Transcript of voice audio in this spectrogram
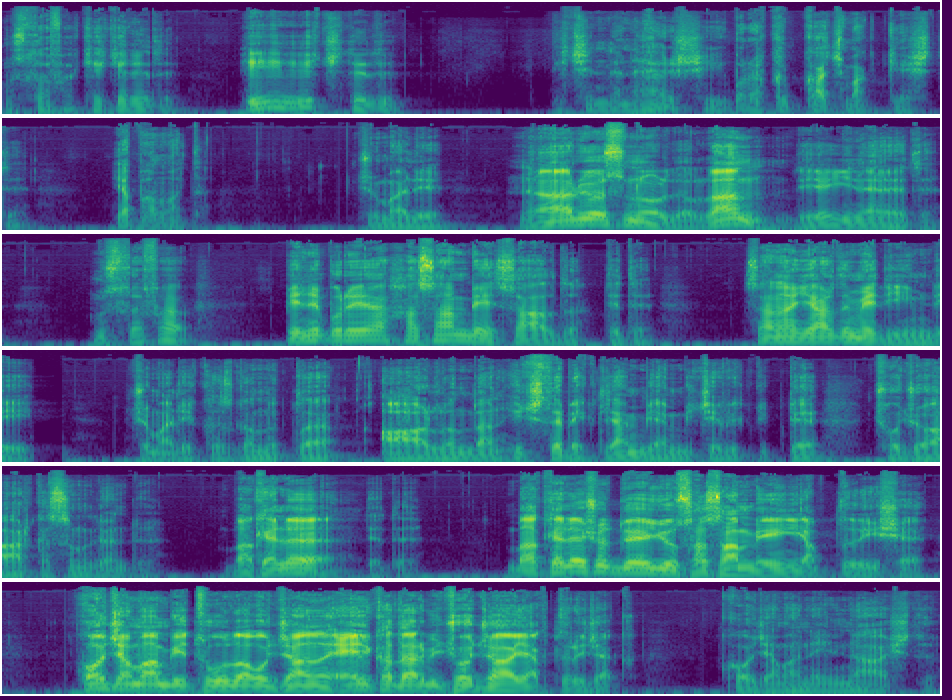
Mustafa kekeledi. ''Hiç'' dedi. İçinden her şeyi bırakıp kaçmak geçti. Yapamadı. Cumali ''Ne arıyorsun orada ulan?'' diye yineledi. Mustafa ''Beni buraya Hasan Bey saldı'' dedi. ''Sana yardım edeyim değil.'' Cumali kızgınlıkla ağırlığından hiç de beklenmeyen bir çeviklikle çocuğa arkasını döndü. ''Bak hele'' dedi. ''Bak hele şu Deyyus Hasan Bey'in yaptığı işe. Kocaman bir tuğla ocağını el kadar bir çocuğa yaktıracak. Kocaman elini açtı.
